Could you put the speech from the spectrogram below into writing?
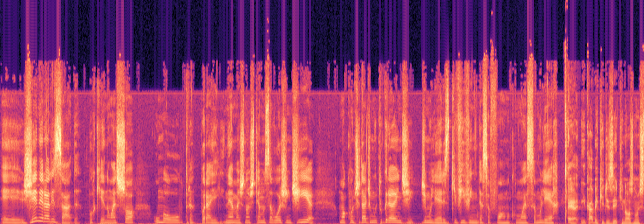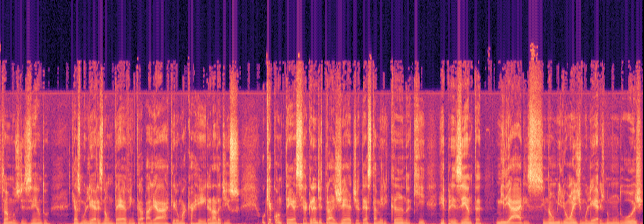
é, generalizada, porque não é só uma ou outra por aí, né? Mas nós temos hoje em dia uma quantidade muito grande de mulheres que vivem dessa forma, como essa mulher. É, e cabe aqui dizer que nós não estamos dizendo que as mulheres não devem trabalhar, ter uma carreira, nada disso. O que acontece, a grande tragédia desta americana que representa milhares, se não milhões de mulheres no mundo hoje,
